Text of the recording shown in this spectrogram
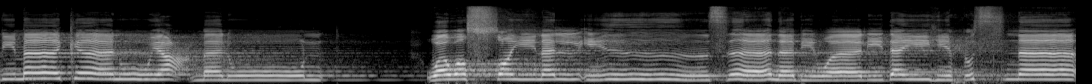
بما كانوا يعملون. ووصينا الإنسان بوالديه حسنا.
